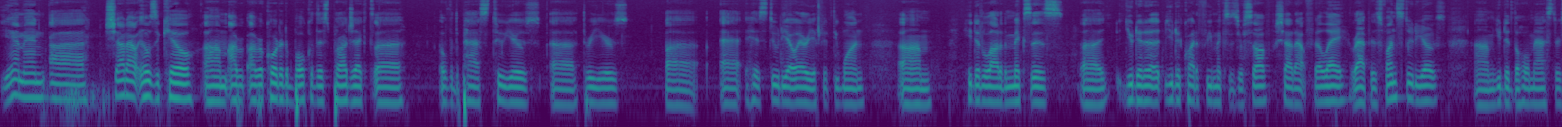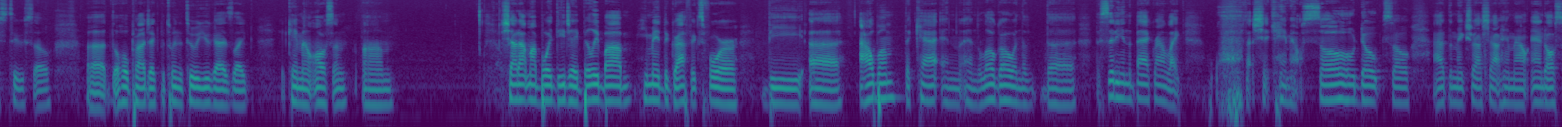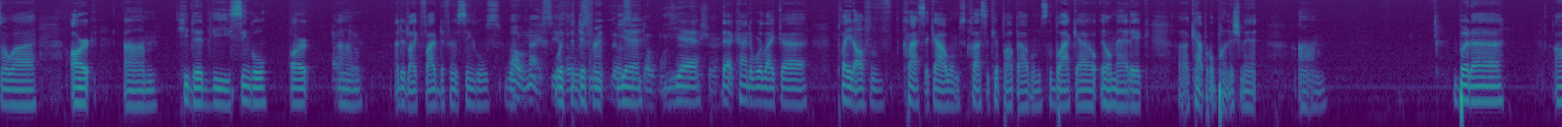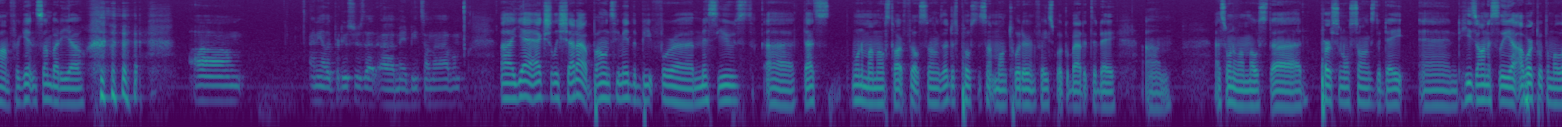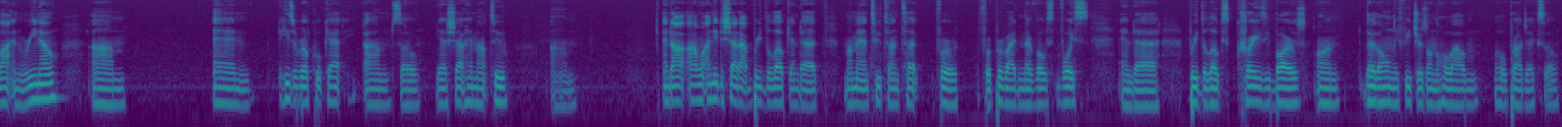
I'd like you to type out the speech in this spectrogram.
Yeah, man. Uh, shout out Ilza Kill. Um, I, I recorded a bulk of this project uh, over the past two years, uh, three years, uh, at his studio, Area 51. Um, he did a lot of the mixes. Uh, you did a you did quite a few mixes yourself. Shout out Phil A. Rap is Fun Studios. Um, you did the whole masters too. So uh, the whole project between the two of you guys, like, it came out awesome. Um, shout out my boy DJ Billy Bob. He made the graphics for the uh, album, the cat and and the logo and the the the city in the background. Like whew, that shit came out so dope. So I have to make sure I shout him out and also uh, art. Um, he did the single art. Oh, Um. I did like five different singles. With, oh, nice. Yeah, with the different some, yeah some dope ones yeah sure. that kind of were like uh played off of classic albums classic hip-hop albums the blackout illmatic uh capital punishment um but uh oh i'm forgetting somebody yo Um any other producers that uh, made beats on the album? Uh, yeah, actually, shout out Bones. He made the beat for uh, "Misused." Uh, that's one of my most heartfelt songs. I just posted something on Twitter and Facebook about it today. Um, that's one of my most uh, personal songs to date, and he's honestly I worked with him a lot in Reno, um, and he's a real cool cat. Um, so yeah, shout him out too. Um, and I, I, I need to shout out Breed the Loke and uh, my man Two Ton Tuck for for providing their voice voice and uh, Breed the Loke's crazy bars on. They're the only features on the whole album, the whole project. So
